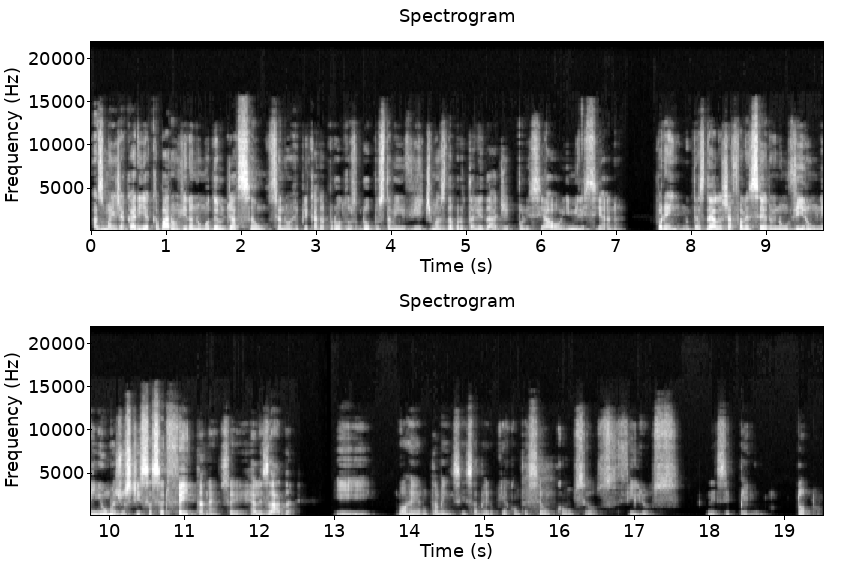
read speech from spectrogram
As mães Jacari acabaram virando um modelo de ação, sendo replicada por outros grupos também vítimas da brutalidade policial e miliciana. Porém, muitas delas já faleceram e não viram nenhuma justiça ser feita, né, ser realizada. E morreram também sem saber o que aconteceu com seus filhos nesse período todo.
